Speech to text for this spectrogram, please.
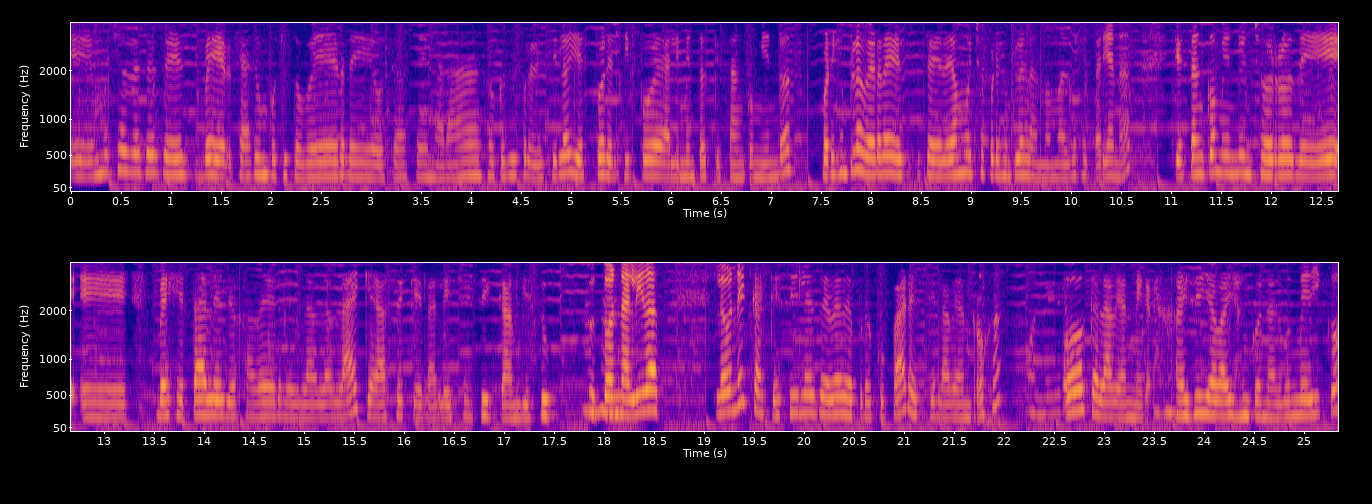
Eh, muchas veces es ver, se hace un poquito verde o se hace naranja o cosas por el estilo y es por el tipo de alimentos que están comiendo. Por ejemplo, verde se da mucho, por ejemplo, en las mamás vegetarianas que están comiendo un chorro de eh, vegetales de hoja verde, bla, bla, bla, y que hace que la leche sí cambie su, su tonalidad. La única que sí les debe de preocupar es que la vean roja o, que la vean negra. Ahí sí ya vayan con algún médico.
